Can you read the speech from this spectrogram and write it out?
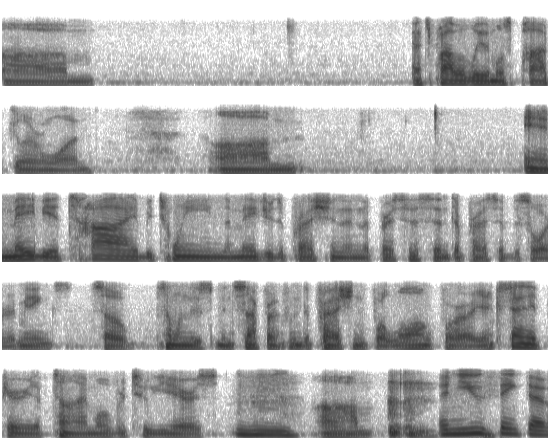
Um, that's probably the most popular one. Um, and maybe a tie between the major depression and the persistent depressive disorder, meaning so someone who's been suffering from depression for long, for an extended period of time, over two years. hmm Um, And you think that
